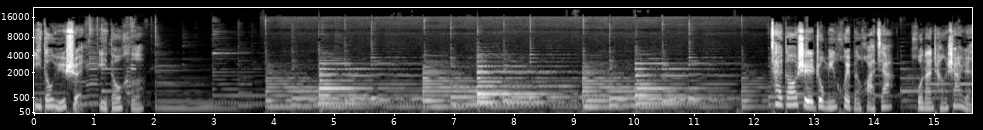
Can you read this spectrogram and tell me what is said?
一兜雨水一兜河》。蔡高是著名绘本画家，湖南长沙人。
